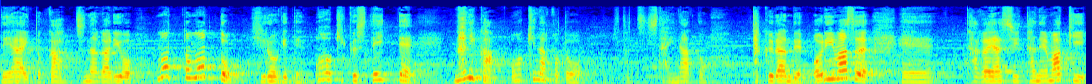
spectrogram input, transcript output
出会いとかつながりをもっともっと広げて大きくしていって何か大きなことをつしたいなと企んでおります、えー、耕し種まき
